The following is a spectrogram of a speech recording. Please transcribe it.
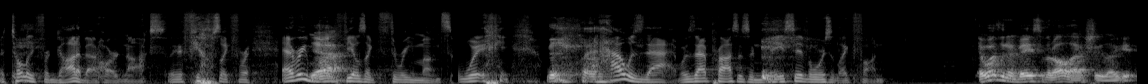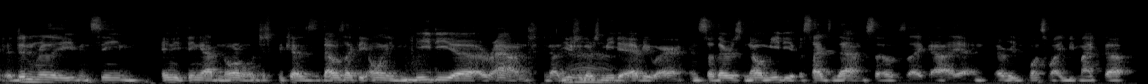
I totally forgot about hard knocks. It feels like for every yeah. month feels like three months. Wait how was that? Was that process invasive or was it like fun It wasn't invasive at all, actually. Like it, it didn't really even seem anything abnormal, just because that was like the only media around. You know, usually there's media everywhere, and so there was no media besides them. So it was like, uh, yeah, and every once in a while you'd be mic'd up,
